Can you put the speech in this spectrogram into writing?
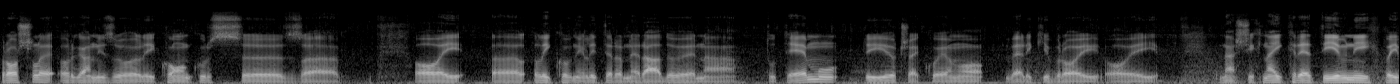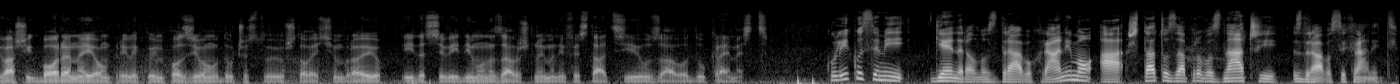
prošle organizovali konkurs e, za ovaj, e, likovne i literarne radove na tu temu i očekujemo veliki broj ovaj, naših najkreativnijih, pa i vaših Borana i ovom priliku im pozivamo da učestvuju u što većem broju i da se vidimo na završnoj manifestaciji u Zavodu kraj meseca. Koliko se mi generalno zdravo hranimo, a šta to zapravo znači zdravo se hraniti?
